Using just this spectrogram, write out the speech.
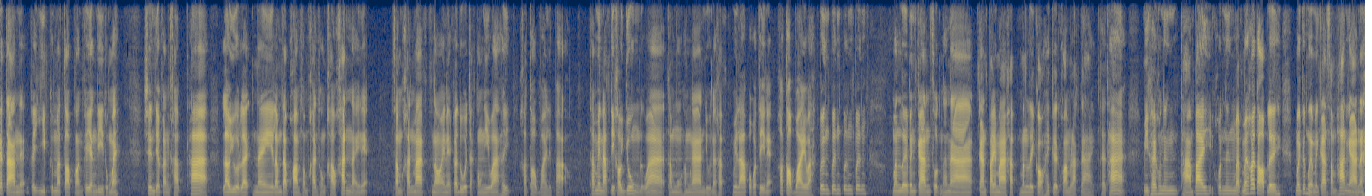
ก็ตามเนี่ยก็หยิบขึ้นมาตอบก่อนก็ยังดีถูกไหมเช่นเดียวกันครับ ถ้า เราอยู่ในลำดับความสำคัญของเขาขั้นไหนเนี่ยสำคัญมากน้อยเนี่ยก็ดูจากตรงนี้ว่าเฮ้ยเขาตอบไวหรือเปล่า ถ้าไม่นับที่เขายุ่งหรือว่าทำงงทำงานอยู่นะครับ เวลาปกติเนี่ยเขาตอบไวว่ะปึ้งปึ้งปึ้งปึ้งมันเลยเป็นการสนทนาการไปมาครับ มันเลยก่อให้เกิดความรักได้ แต่ถ้ามีใครคนนึงถามไปอีกคนนึงแบบไม่ค่อยตอบเลย มันก็เหมือนเป็นการสัมภาษณ์งานนะ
